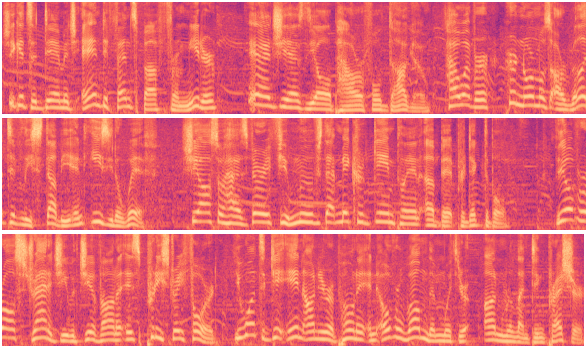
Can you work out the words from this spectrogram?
She gets a damage and defense buff from meter, and she has the all-powerful doggo. However, her normals are relatively stubby and easy to whiff. She also has very few moves that make her game plan a bit predictable. The overall strategy with Giovanna is pretty straightforward. You want to get in on your opponent and overwhelm them with your unrelenting pressure.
